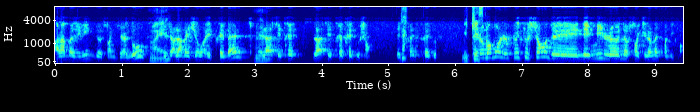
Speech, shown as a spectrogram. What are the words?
à, la basilique de Santiago. Déjà, la région est très belle, et là, c'est très, là, c'est très, très touchant. C'est très, très touchant. C'est le moment le plus touchant des, des 1900 km pratiquement.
